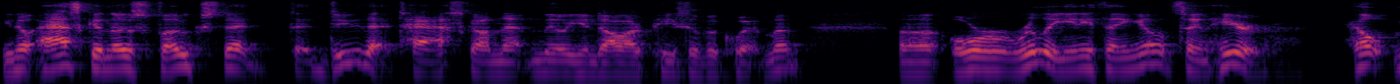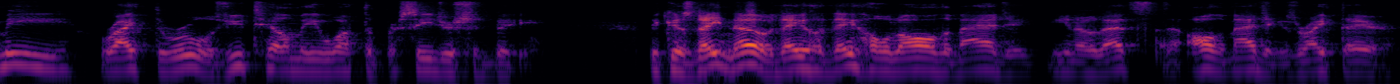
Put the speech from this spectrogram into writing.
you know asking those folks that that do that task on that million dollar piece of equipment uh, or really anything else in here help me write the rules. You tell me what the procedure should be. Because they know they they hold all the magic you know that's all the magic is right there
